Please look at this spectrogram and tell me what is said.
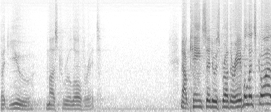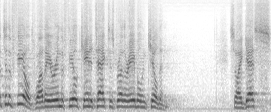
but you must rule over it. Now Cain said to his brother Abel, let's go out to the field. While they were in the field, Cain attacked his brother Abel and killed him. So I guess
